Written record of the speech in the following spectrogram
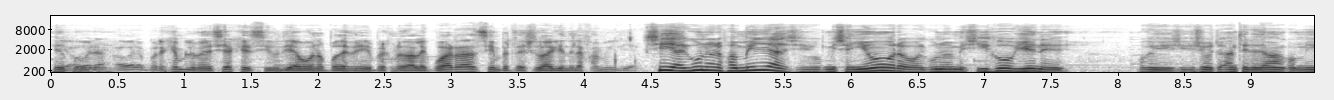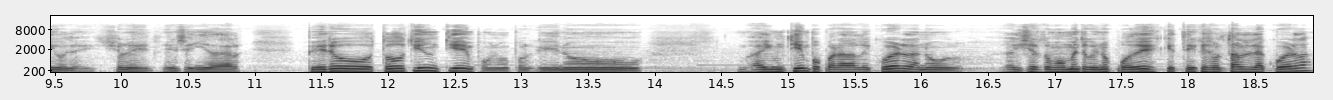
Y Eh, ahora, ahora, por ejemplo, me decías que si un día bueno podés venir, por ejemplo, a darle cuerda, siempre te ayuda alguien de la familia. Sí, alguno de la familia, si mi señora o alguno de mis hijos viene, porque ellos antes le daban conmigo, yo les enseñé a dar, Pero todo tiene un tiempo, ¿no? Porque no hay un tiempo para darle cuerda, no hay ciertos momentos que no podés, que tenés que soltarle la cuerda,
